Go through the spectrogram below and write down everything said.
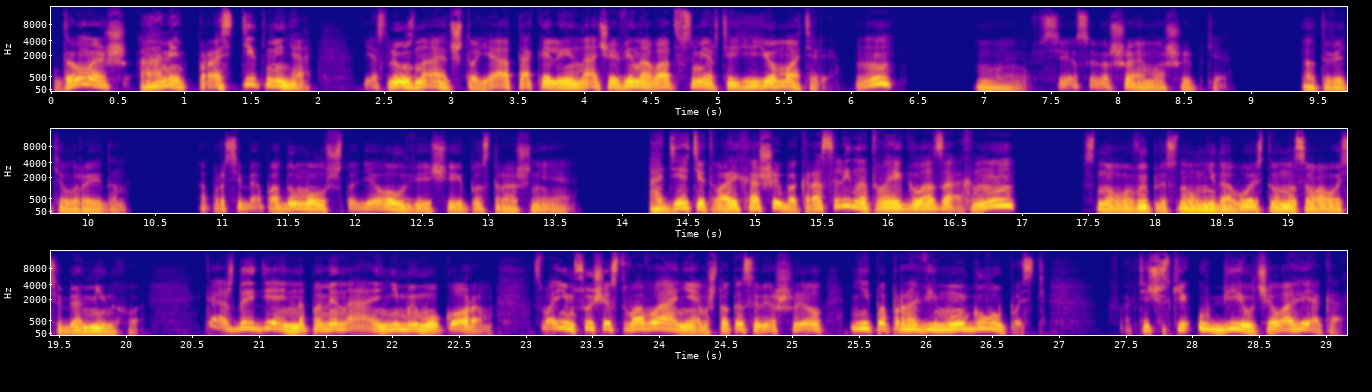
«Думаешь, Ами простит меня, если узнает, что я так или иначе виноват в смерти ее матери, м?» «Мы все совершаем ошибки», — ответил Рейден а про себя подумал, что делал вещи и пострашнее. «А дети твоих ошибок росли на твоих глазах, м?» Снова выплеснул недовольство на самого себя Минхо. «Каждый день напоминая немым укором, своим существованием, что ты совершил непоправимую глупость. Фактически убил человека».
